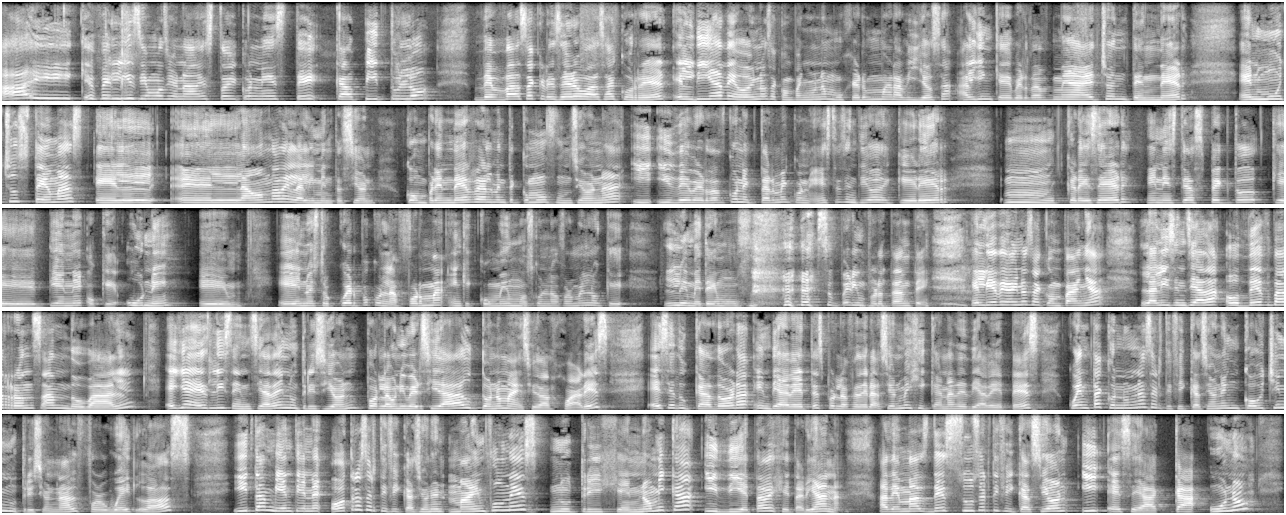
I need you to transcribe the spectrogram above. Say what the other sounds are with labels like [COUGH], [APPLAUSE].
Ay, qué feliz y emocionada estoy con este capítulo de Vas a crecer o vas a correr. El día de hoy nos acompaña una mujer maravillosa, alguien que de verdad me ha hecho entender en muchos temas la onda de la alimentación comprender realmente cómo funciona y, de verdad conectarme con este sentido de querer mm, crecer en este aspecto que tiene o que une eh, eh, nuestro cuerpo con la forma en que comemos, con la forma en lo que le metemos. es [LAUGHS] súper importante. El día de hoy nos acompaña la licenciada Odette Barrón Sandoval. Ella es licenciada en nutrición por la Universidad Autónoma de Ciudad Juárez. Es educadora en diabetes por la Federación Mexicana de Diabetes. Cuenta con una certificación en coaching nutricional for weight loss. Y también tiene otra certificación en mindfulness, nutrigenómica y dieta vegetariana. Además de su certificación ISAK1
